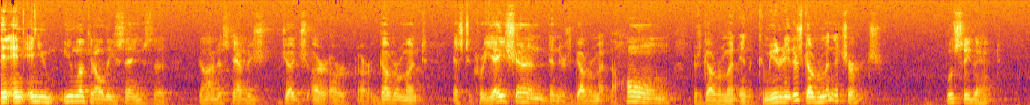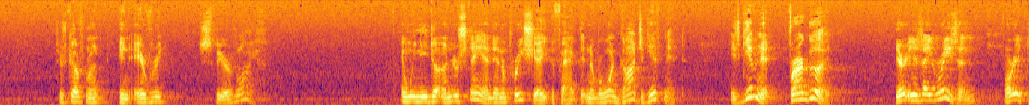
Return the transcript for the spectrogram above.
and, and, and you, you look at all these things, that God established judge or, or, or government as to creation, then there's government in the home, there's government in the community, there's government in the church. We'll see that. There's government in every sphere of life. And we need to understand and appreciate the fact that, number one, God's given it. He's given it for our good. There is a reason for it,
